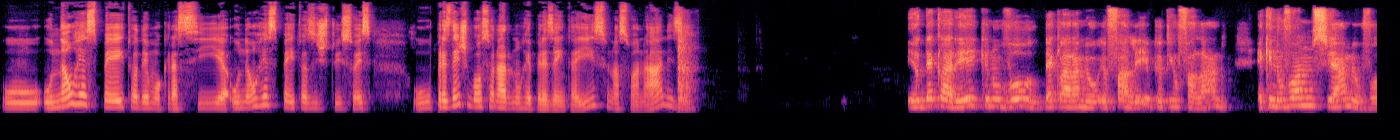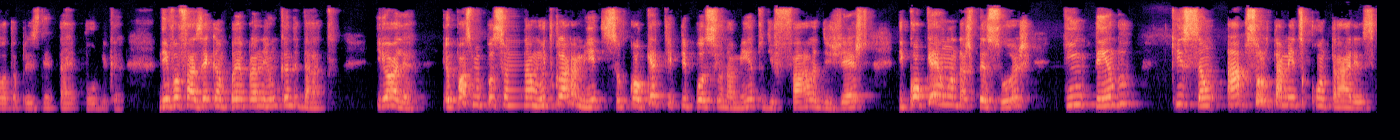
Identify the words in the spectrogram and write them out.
O, o não respeito à democracia, o não respeito às instituições. O presidente Bolsonaro não representa isso na sua análise? eu declarei que eu não vou declarar meu. Eu falei o que eu tenho falado, é que não vou anunciar meu voto a presidente da República, nem vou fazer campanha para nenhum candidato. E olha, eu posso me posicionar muito claramente sobre qualquer tipo de posicionamento, de fala, de gesto, de qualquer uma das pessoas que entendo que são absolutamente contrárias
